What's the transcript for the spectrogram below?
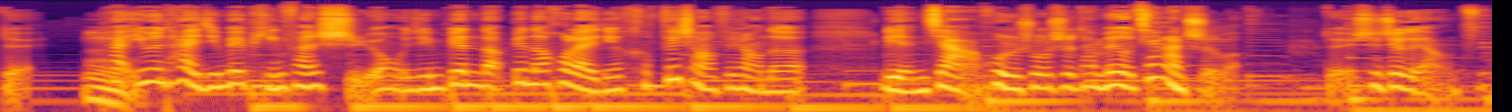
对它因为它已经被频繁使用，已经变到变到后来已经非常非常的廉价，或者说是它没有价值了。对，是这个样子的。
